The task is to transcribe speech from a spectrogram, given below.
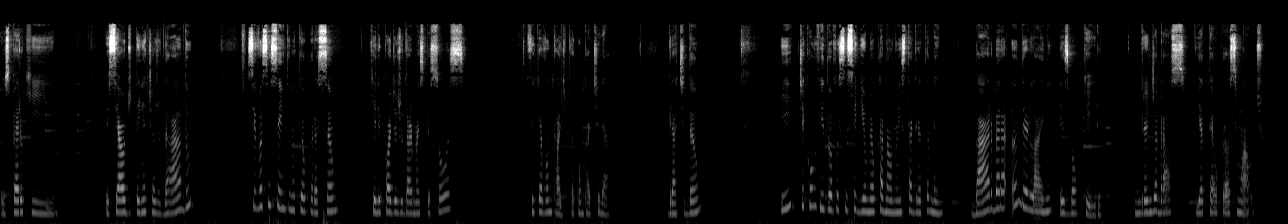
Eu espero que esse áudio tenha te ajudado. Se você sente no teu coração que ele pode ajudar mais pessoas, fique à vontade para compartilhar. Gratidão e te convido a você seguir o meu canal no Instagram também, Bárbara Esbalqueiro. Um grande abraço e até o próximo áudio.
